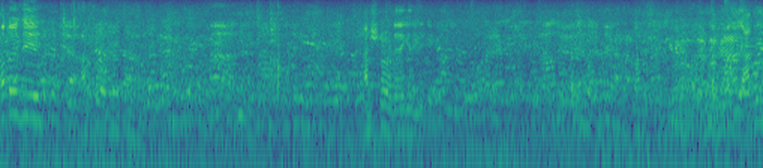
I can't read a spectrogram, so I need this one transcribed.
কত কেজি। আটশো টাকা কেজি। আগুন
